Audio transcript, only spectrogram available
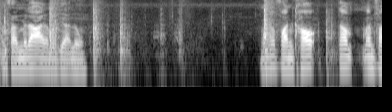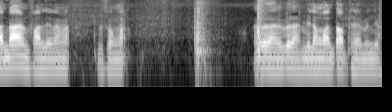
มันฟันไม่ได้นะเมื่อกี้ลุงมันถ้าฟันเขาถ้ามันฟันได้มันฟันเลยนะมะดูทรงละไม่เป็นไรไม่เป็นไรมีรางวัลตอบแทนมันอยู่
